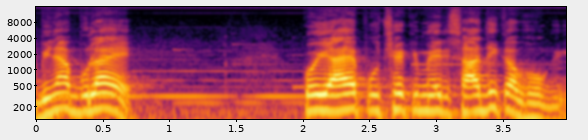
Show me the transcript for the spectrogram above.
बिना बुलाए। कोई आए पूछे कि मेरी शादी कब होगी,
